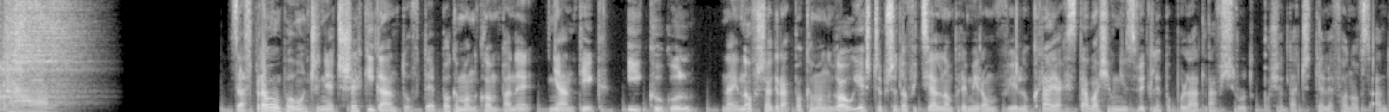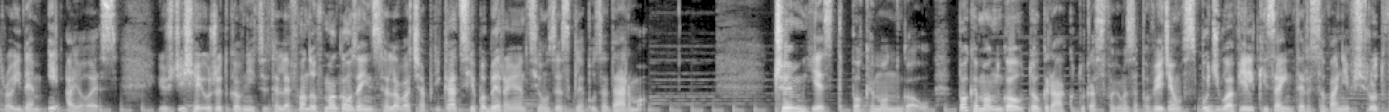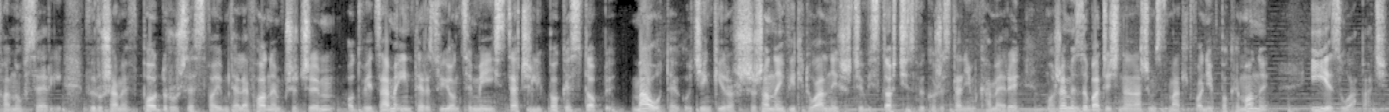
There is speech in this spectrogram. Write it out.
Za sprawą połączenia trzech gigantów, The Pokémon Company, Niantic i Google, najnowsza gra Pokémon Go jeszcze przed oficjalną premierą w wielu krajach stała się niezwykle popularna wśród posiadaczy telefonów z Androidem i iOS. Już dzisiaj użytkownicy telefonów mogą zainstalować aplikację pobierając ją ze sklepu za darmo. Czym jest Pokémon Go? Pokémon Go to gra, która swoją zapowiedzią wzbudziła wielkie zainteresowanie wśród fanów serii. Wyruszamy w podróż ze swoim telefonem, przy czym odwiedzamy interesujące miejsca, czyli Pokestopy. Mało tego, dzięki rozszerzonej wirtualnej rzeczywistości z wykorzystaniem kamery, możemy zobaczyć na naszym smartfonie Pokémony i je złapać.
